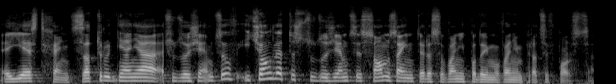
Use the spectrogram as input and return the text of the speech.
jest chęć zatrudniania cudzoziemców i ciągle też cudzoziemcy są zainteresowani podejmowaniem pracy w Polsce.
